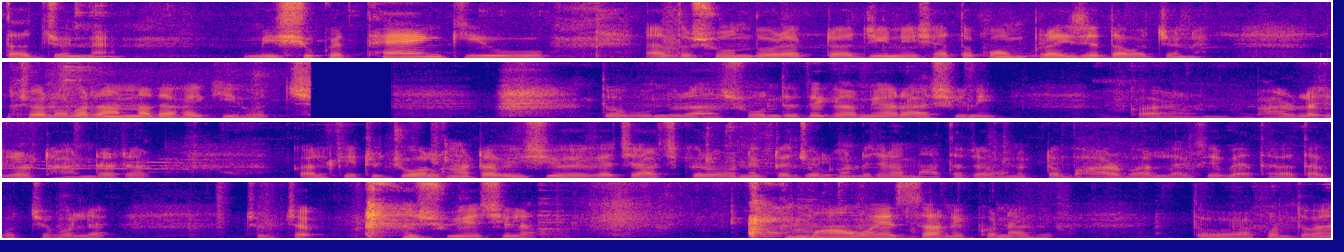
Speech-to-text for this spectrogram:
তার জন্যে মিশুকে থ্যাংক ইউ এত সুন্দর একটা জিনিস এত কম প্রাইসে দেওয়ার জন্য। চলো আবার রান্না দেখাই কি হচ্ছে। তো বন্ধুরা সন্ধ্যে থেকে আমি আর আসিনি, কারণ ভালো লাগছিল ঠান্ডাটা। কালকে একটু জল ঘাঁটা বেশি হয়ে গেছে, আজকেরও অনেকটা জল ঘাঁটা ছিল, মাথাটা অনেকটা ভার ভার লাগছে, ব্যথা ব্যথা করছে বলে চুপচাপ শুয়েছিলাম। মাও এসছে অনেকক্ষণ আগে, তো এখন তোমার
